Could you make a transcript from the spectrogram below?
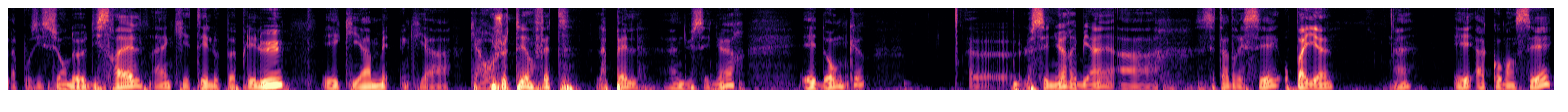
la position d'Israël, hein, qui était le peuple élu et qui a, rejeté en fait l'appel hein, du Seigneur. Et donc, euh, le Seigneur eh bien, s'est adressé aux païens hein, et a commencé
